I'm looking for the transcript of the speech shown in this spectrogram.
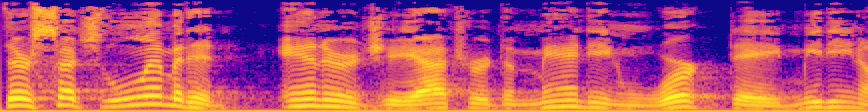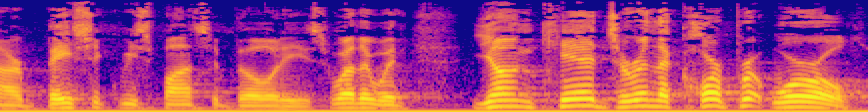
there's such limited energy after a demanding workday meeting our basic responsibilities, whether with young kids or in the corporate world.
